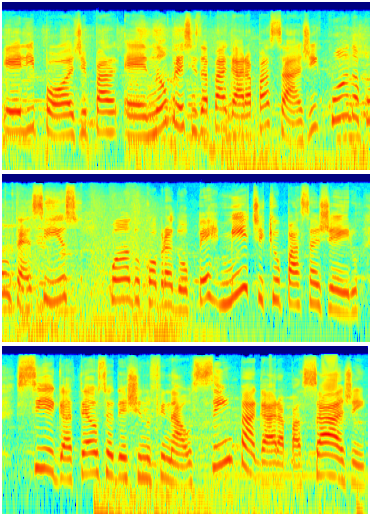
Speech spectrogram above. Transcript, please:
ele pode, é, não precisa pagar a passagem. E quando acontece isso, quando o cobrador permite que o passageiro siga até o seu destino final sem pagar a passagem,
